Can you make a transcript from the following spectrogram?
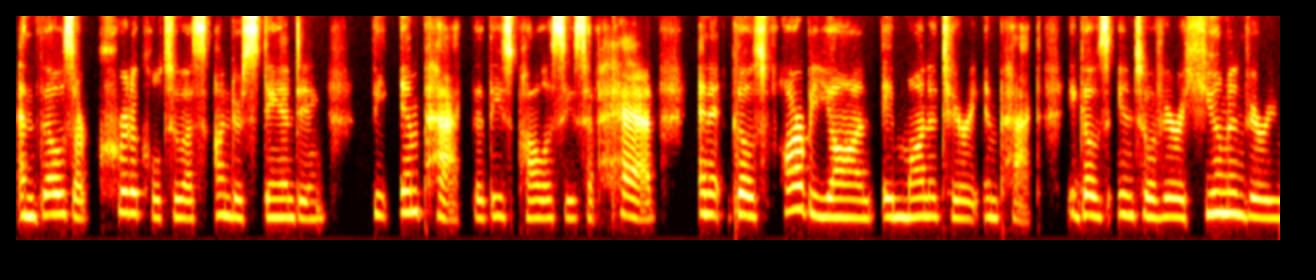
And those are critical to us understanding the impact that these policies have had and it goes far beyond a monetary impact. It goes into a very human, very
